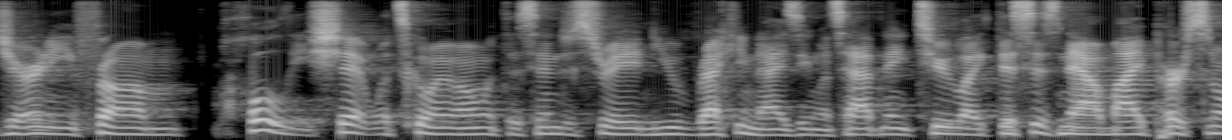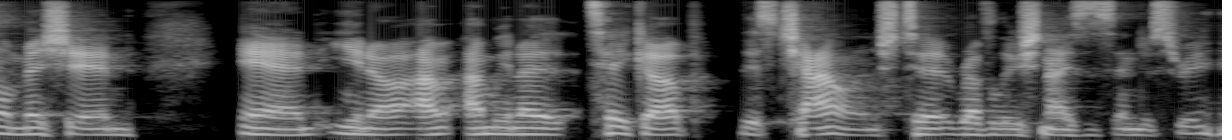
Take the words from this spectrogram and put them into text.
journey from holy shit, what's going on with this industry, and you recognizing what's happening to like this is now my personal mission, and you know, I'm I'm gonna take up this challenge to revolutionize this industry.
